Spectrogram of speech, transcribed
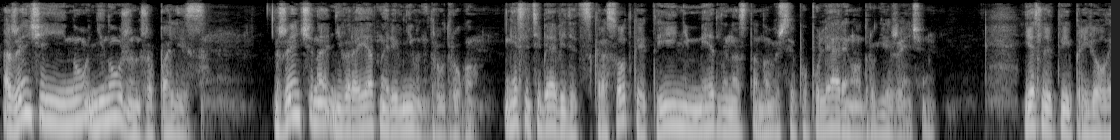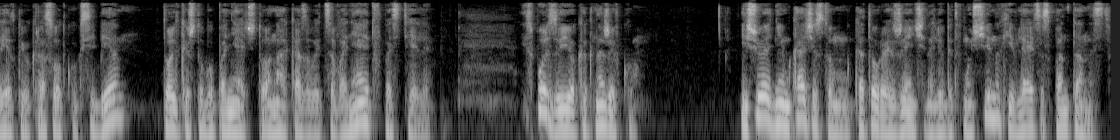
А женщине ну, не нужен же полис. Женщина невероятно ревнива друг к другу. Если тебя видят с красоткой, ты немедленно становишься популярен у других женщин. Если ты привел редкую красотку к себе, только чтобы понять, что она, оказывается, воняет в постели, используй ее как наживку. Еще одним качеством, которое женщины любят в мужчинах, является спонтанность.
